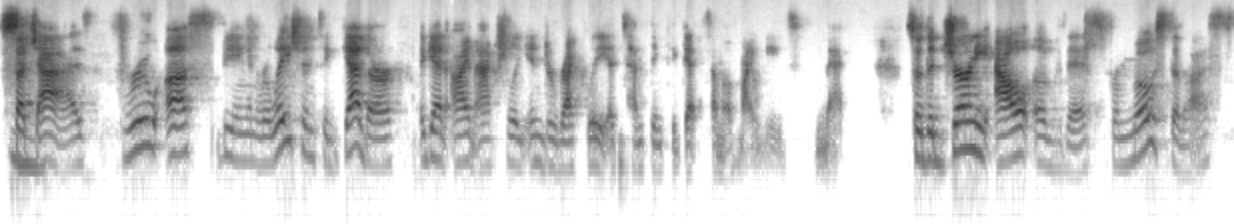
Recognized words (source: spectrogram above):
such mm-hmm. as through us being in relation together, again, I'm actually indirectly attempting to get some of my needs met. So the journey out of this for most of us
